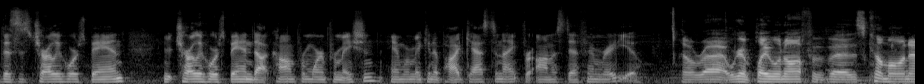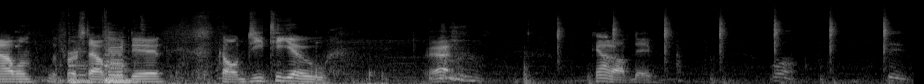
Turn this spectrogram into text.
This is Charliehorse Band. You're at charliehorseband.com for more information. And we're making a podcast tonight for Honest FM Radio. All right, we're gonna play one off of uh, this Come On album, the first album we did, called GTO. All right, count off, Dave. One, two,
